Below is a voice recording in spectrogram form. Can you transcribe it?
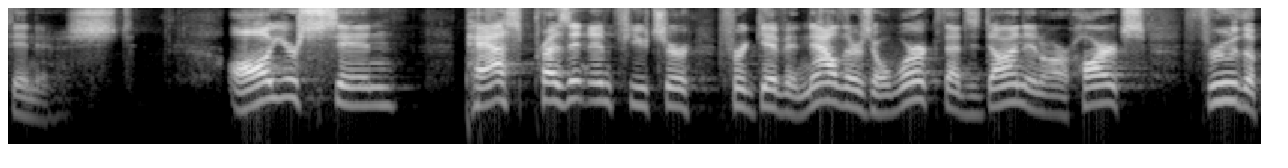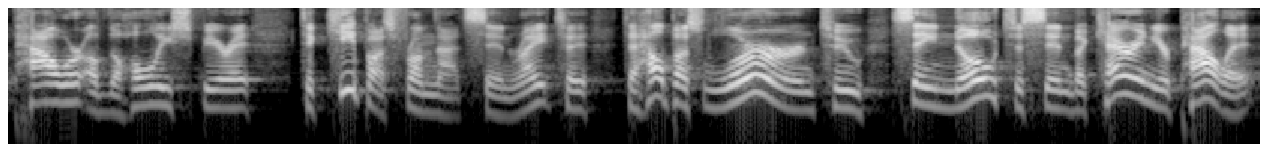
finished. All your sin, past, present, and future, forgiven. Now there's a work that's done in our hearts through the power of the Holy Spirit to keep us from that sin, right? To, to help us learn to say no to sin, but carrying your pallet,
